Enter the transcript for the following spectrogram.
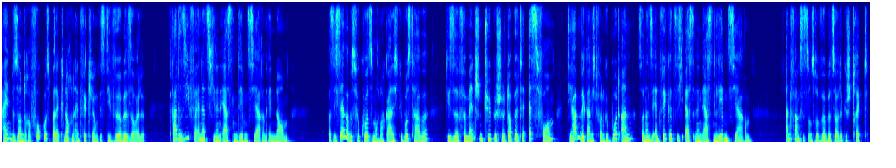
Ein besonderer Fokus bei der Knochenentwicklung ist die Wirbelsäule. Gerade sie verändert sich in den ersten Lebensjahren enorm. Was ich selber bis vor kurzem auch noch gar nicht gewusst habe, diese für Menschen typische doppelte S-Form, die haben wir gar nicht von Geburt an, sondern sie entwickelt sich erst in den ersten Lebensjahren. Anfangs ist unsere Wirbelsäule gestreckt.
